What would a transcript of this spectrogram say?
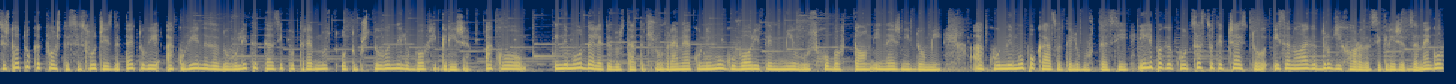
Защото какво ще се случи с детето ви, ако вие не задоволите тази потребност от общуване, любов и грижа? Ако не му отделяте достатъчно време, ако не му говорите мило, с хубав тон и нежни думи, ако не му показвате любовта си, или пък ако отсъствате често и се налага други хора да се грижат за него,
